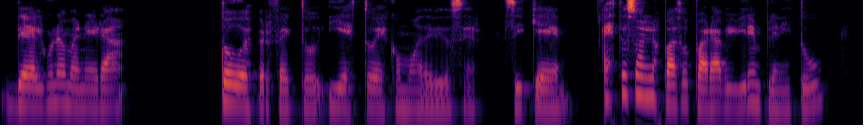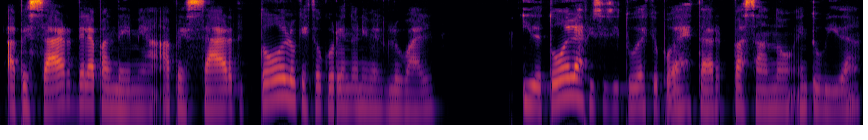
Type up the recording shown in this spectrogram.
de alguna manera todo es perfecto y esto es como ha debido ser. Así que estos son los pasos para vivir en plenitud a pesar de la pandemia, a pesar de todo lo que está ocurriendo a nivel global y de todas las vicisitudes que puedas estar pasando en tu vida.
